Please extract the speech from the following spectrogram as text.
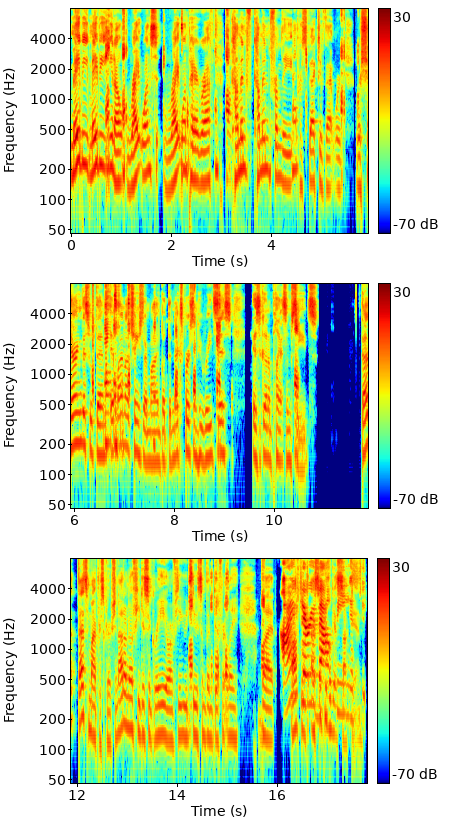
maybe maybe you know write one write one paragraph come in come in from the perspective that we're we're sharing this with them it might not change their mind but the next person who reads this is going to plant some oh. seeds that that's my prescription i don't know if you disagree or if you would do something differently but I'm often very I people about being a in. student.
